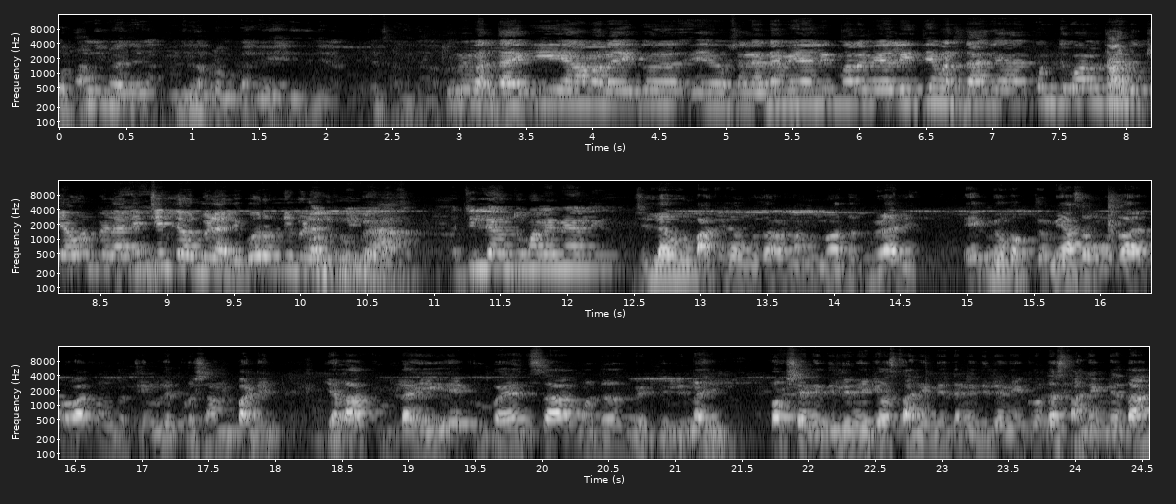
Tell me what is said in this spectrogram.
वरतून जिल्हा प्रमुखांनी यांनी दिलेलं. तेच सांगितलं तुम्ही म्हणताय की आम्हाला एक सगळ्यांना मिळाली मला मिळाली ते म्हणता की कोणते मिळाली? तालुक्याहून मिळाली जिल्ह्यावर मिळाली वरून नाही मिळाली मुंबईला. मिळाली. जिल्ह्याहून तुम्हाला मिळाली? जिल्ह्याहून बाकीच्या उमेदवारांना मदत मिळाली. एकमेव फक्त मी असा उमेदवार प्रभाग क्रमांक तीनमध्ये प्रशांत पाटील. याला कुठलाही एक रुपयाचा मदत भेटलेली नाही. पक्षाने दिली नाही किंवा स्थानिक नेत्याने दिली नाही. कोणता स्थानिक नेता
